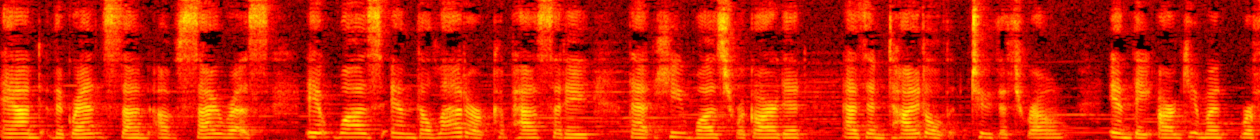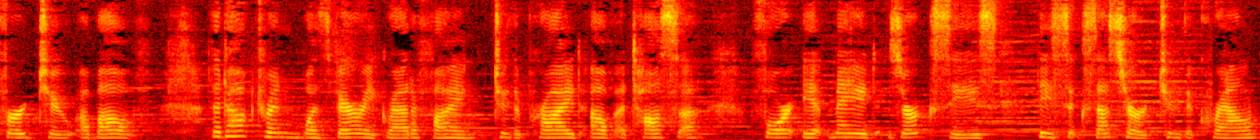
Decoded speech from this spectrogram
and the grandson of Cyrus, it was in the latter capacity that he was regarded as entitled to the throne in the argument referred to above. The doctrine was very gratifying to the pride of Atossa, for it made Xerxes the successor to the crown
